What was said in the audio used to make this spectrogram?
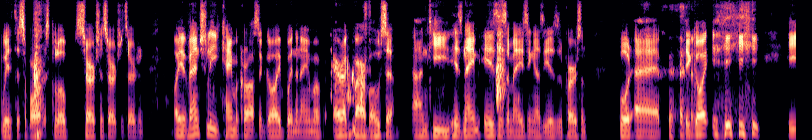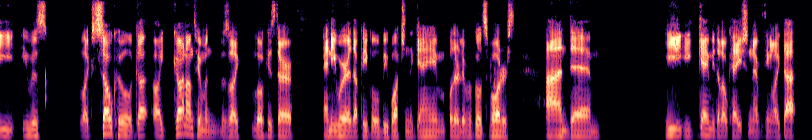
with the supporters club, searching, searching, searching. I eventually came across a guy by the name of Eric Barbosa, and he his name is as amazing as he is as a person. But uh, the guy he he he was like so cool. Got I got onto him and was like, "Look, is there anywhere that people will be watching the game, other Liverpool supporters?" And um, he he gave me the location and everything like that.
